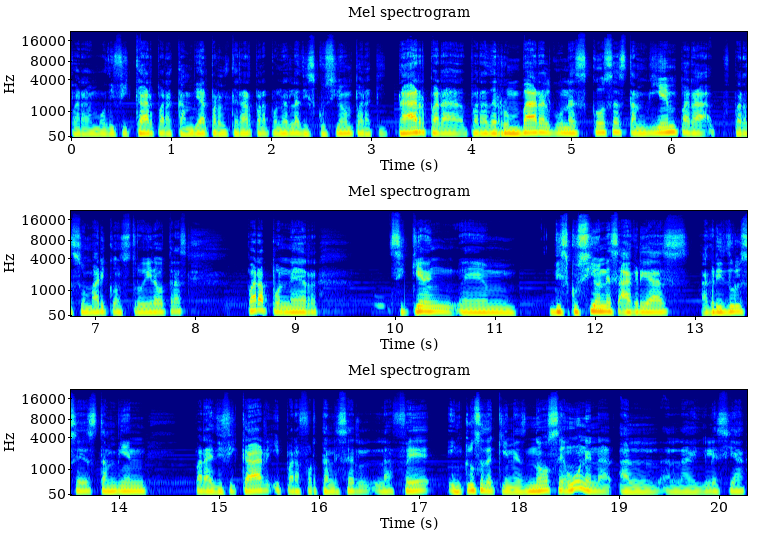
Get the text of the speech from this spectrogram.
para modificar, para cambiar, para alterar, para poner la discusión, para quitar, para, para derrumbar algunas cosas, también para, para sumar y construir otras, para poner, si quieren, em, discusiones agrias, agridulces también para edificar y para fortalecer la fe, incluso de quienes no se unen a, la iglesia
